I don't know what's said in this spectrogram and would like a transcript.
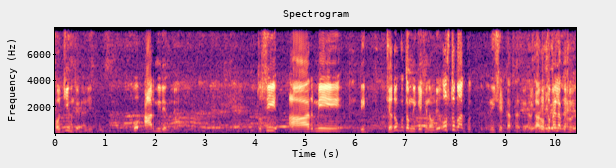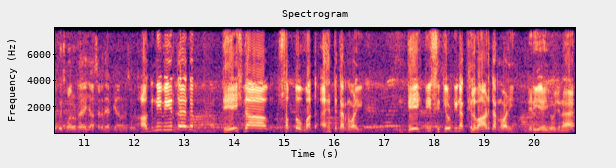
ਫੌਜੀ ਹੁੰਦੇ ਨੇ ਜੀ ਉਹ ਆਰਮੀ ਦੇ ਹੁੰਦੇ। ਆ। ਤੁਸੀਂ ਆਰਮੀ ਦੀ ਜਦੋਂ ਕੋਈ ਕਮਿਊਨੀਕੇਸ਼ਨ ਆਉਂਦੀ ਉਸ ਤੋਂ ਬਾਅਦ ਇਨੀਸ਼ੀਏਟ ਕਰ ਸਕਦੀ ਹੈ ਸਰਕਾਰ। ਉਸ ਤੋਂ ਪਹਿਲਾਂ ਕੁਝ ਨਹੀਂ। ਕੋਈ ਸਵਾਲ ਉਠਾਏ ਜਾ ਸਕਦੇ ਅੱਗੇ ਆਉਣ ਵਾਲੇ ਸਮੇਂ ਅਗਨੀਵੀਰ ਤਾਂ ਤੇ ਦੇਸ਼ ਦਾ ਸਭ ਤੋਂ ਵੱਧ ਅਹਿਤ ਕਰਨ ਵਾਲੀ ਦੇਸ਼ ਦੀ ਸਿਕਿਉਰਿਟੀ ਨਾਲ ਖਿਲਵਾੜ ਕਰਨ ਵਾਲੀ ਜਿਹੜੀ ਇਹ ਯੋਜਨਾ ਹੈ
